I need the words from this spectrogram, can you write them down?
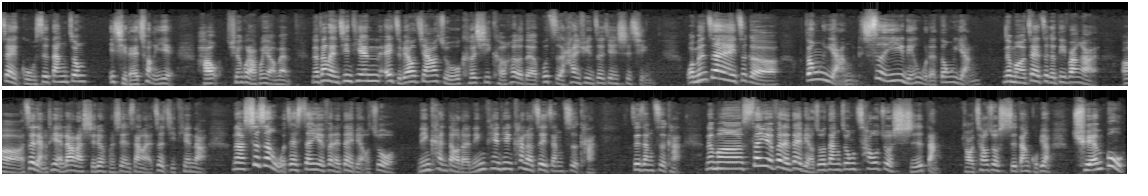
在股市当中一起来创业。好，全国老朋友们，那当然，今天 A 指标家族可喜可贺的不止汉讯这件事情。我们在这个东阳四一零五的东阳，那么在这个地方啊，呃，这两天也拉了十六 percent 上来。这几天呢，那事实上我在三月份的代表作。您看到的，您天天看到这张字卡，这张字卡。那么三月份的代表作当中，操作十档，好，操作十档股票，全部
